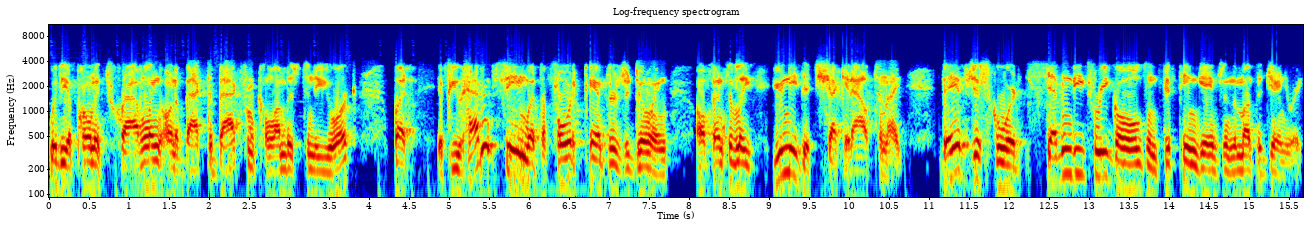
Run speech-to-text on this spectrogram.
with the opponent traveling on a back to back from Columbus to New York. But if you haven't seen what the Florida Panthers are doing offensively, you need to check it out tonight. They have just scored 73 goals in 15 games in the month of January,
